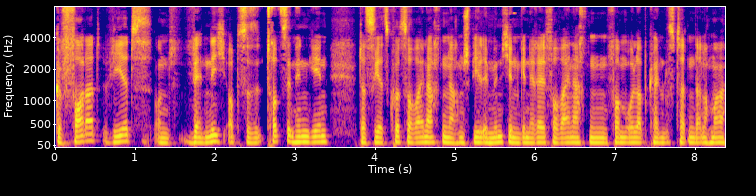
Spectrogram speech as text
gefordert wird und wenn nicht, ob sie trotzdem hingehen, dass sie jetzt kurz vor Weihnachten nach dem Spiel in München generell vor Weihnachten vom Urlaub keine Lust hatten, da nochmal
